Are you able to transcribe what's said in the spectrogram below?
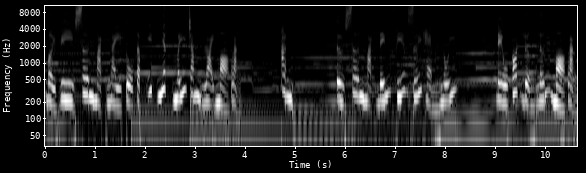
Bởi vì sơn mạch này tụ tập ít nhất mấy trăm loại mỏ quặng. Ăn, Từ sơn mạch đến phía dưới hẻm núi, Đều có lượng lớn mỏ quặng.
